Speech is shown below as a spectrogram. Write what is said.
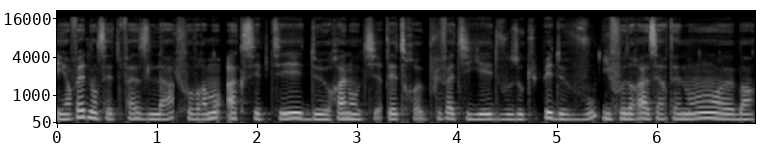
et en fait, dans cette phase-là, il faut vraiment accepter de ralentir, d'être plus fatigué, de vous occuper de vous. Il faudra certainement ben,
